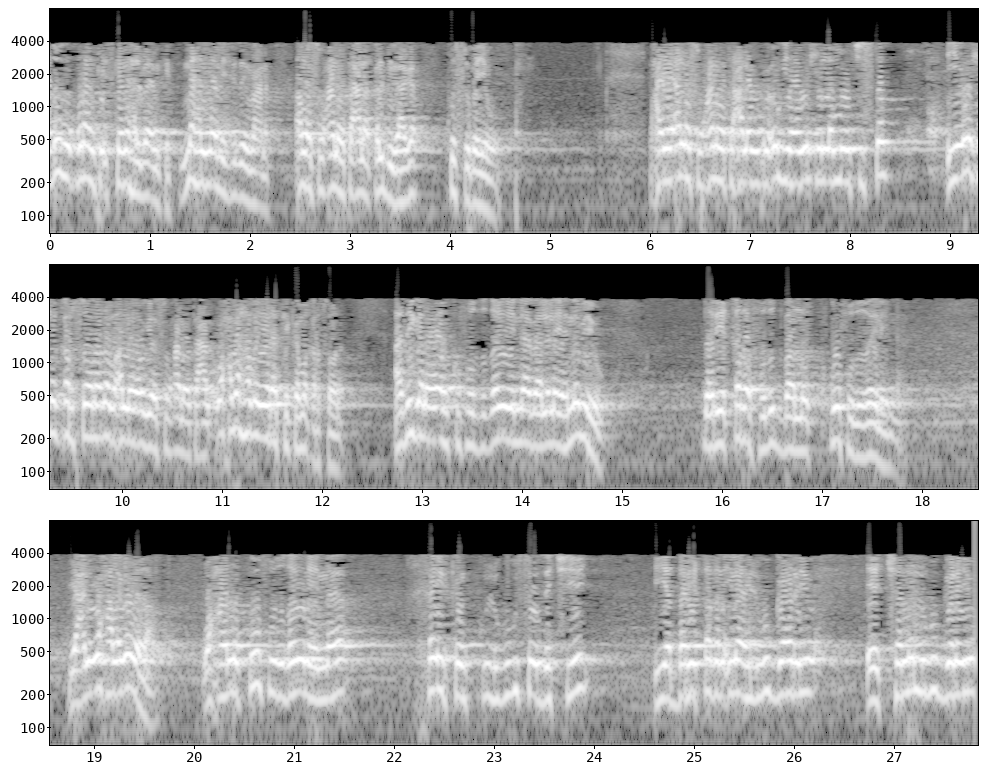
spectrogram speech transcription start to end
adigu qur'aanka iskama halmaami karti ma halmaamaysid wy macana allah subxana wa tacala qalbigaaga ku sugaya wey maxaa yeele alla subxana wa tacala wuxuu ogyahay wixii la muujisto iyo wixii qarsoonaadaba alla ogyahay subxana wa tacala waxba haba yaraatee kama qarsoona. Adigana waan ku fududaynaynaa baa la leeyahay nebigow dariiqada fudud baanu kuu fududaynaynaa. Yacni waxaa laga wadaa waxaanu kuu fududaynaynaa khayrkan lagugu soo dejiyey iyo dariiqadan ilaahay lagu gaadhayo ee janno lagu gelayo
